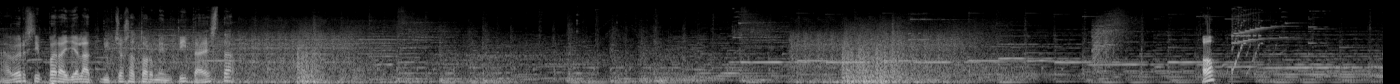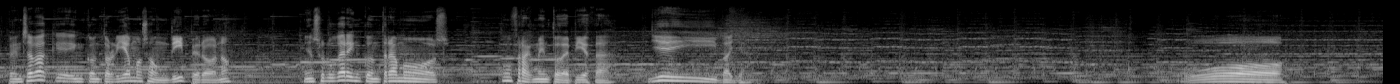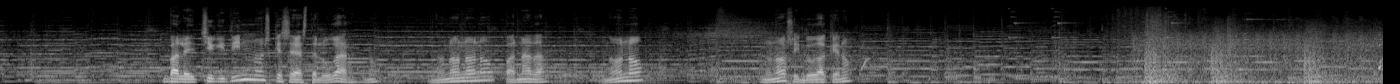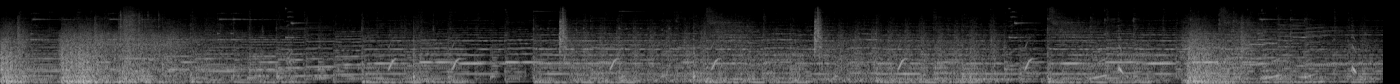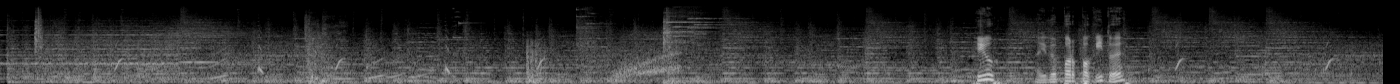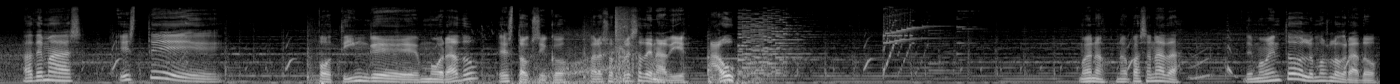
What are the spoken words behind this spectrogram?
A ver si para ya la dichosa tormentita esta. Pensaba que encontraríamos a un Di, pero no. En su lugar encontramos un fragmento de pieza. ¡Yay! Vaya. ¡Oh! Vale, chiquitín no es que sea este lugar, ¿no? No, no, no, no, para nada. No, no. No, no, sin duda que no. Fiu, ha ido por poquito, ¿eh? Además, este potingue morado es tóxico, para sorpresa de nadie. ¡Au! Bueno, no pasa nada. De momento lo hemos logrado.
